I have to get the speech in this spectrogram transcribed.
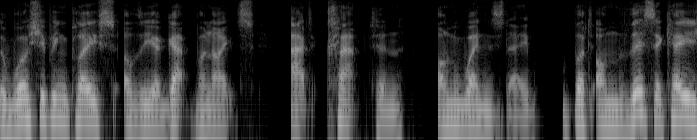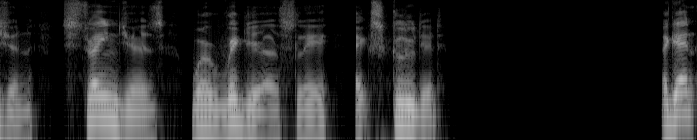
the worshipping place of the Agapemonites at Clapton on Wednesday, but on this occasion strangers were rigorously excluded. Again,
